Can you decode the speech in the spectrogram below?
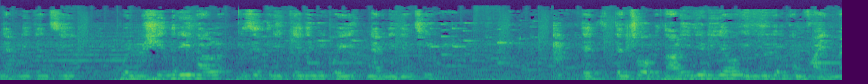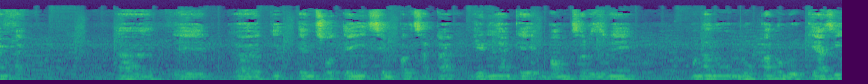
ਨੈਗਲੀਜੈਂਸੀ ਕੋਈ ਮਸ਼ੀਨਰੀ ਨਾਲ ਕਿਸੇ ਤਰੀਕੇ ਦੀ ਵੀ ਕੋਈ ਨੈਗਲੀਜੈਂਸੀ ਹੋਵੇ ਤੇ 341 ਜਿਹੜੀ ਹੈ, ਉਹ ਇਲੀਗਲ ਕਨਫਾਈਨਮੈਂਟ ਹੈ। 323 ਸਿੰਪਲ ਸੱਟਾਂ ਜਿਹੜੀਆਂ ਕਿ ਬਾਉਂਸਰਸ ਨੇ ਉਹਨਾਂ ਨੂੰ ਲੋਕਾਂ ਨੂੰ ਰੋਕਿਆ ਸੀ।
